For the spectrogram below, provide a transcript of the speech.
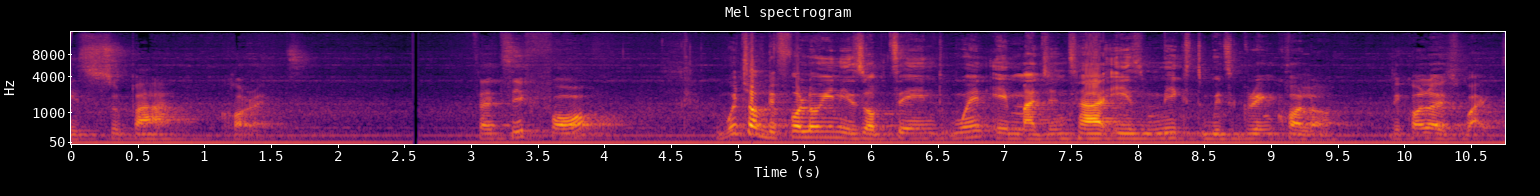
is super correct. 34. Which of the following is obtained when a magenta is mixed with green color? The color is white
